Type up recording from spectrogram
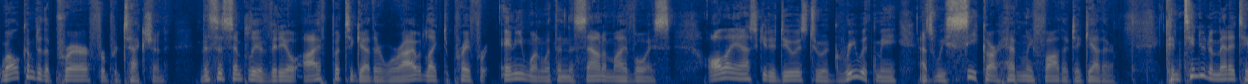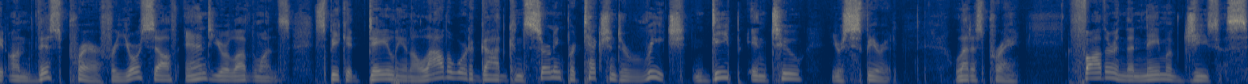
Welcome to the Prayer for Protection. This is simply a video I've put together where I would like to pray for anyone within the sound of my voice. All I ask you to do is to agree with me as we seek our Heavenly Father together. Continue to meditate on this prayer for yourself and your loved ones. Speak it daily and allow the Word of God concerning protection to reach deep into your spirit. Let us pray. Father, in the name of Jesus,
